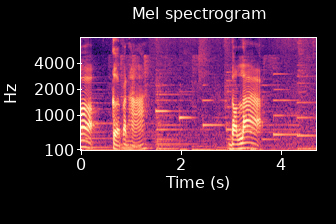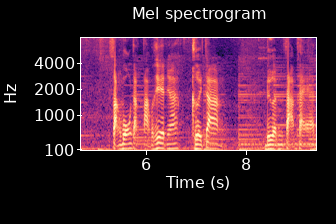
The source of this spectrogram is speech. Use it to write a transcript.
ก็เกิดปัญหา ดอลลาร์สั่งวงจากต่างประเทศเนี่ยเคยจ้างเดือนสามแสน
